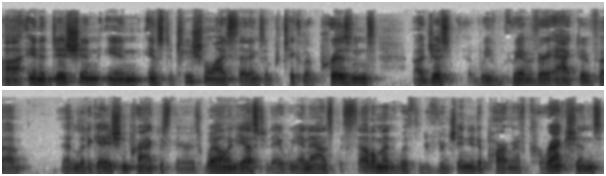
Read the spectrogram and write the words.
Uh, in addition, in institutionalized settings, in particular prisons, just we, we have a very active uh, litigation practice there as well. And yesterday we announced a settlement with the Virginia Department of Corrections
